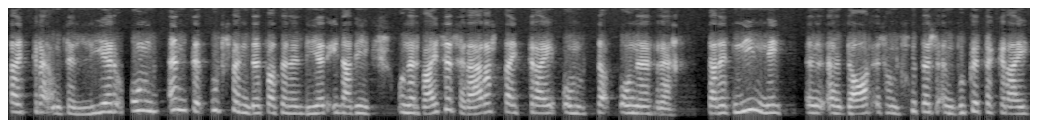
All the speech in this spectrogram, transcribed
tyd kry om te leer om in te oefen dit wat hulle leer en dat die onderwysers regtig tyd kry om te onderrig dat dit nie net uh, uh, daar is om goeders in boeke te kry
